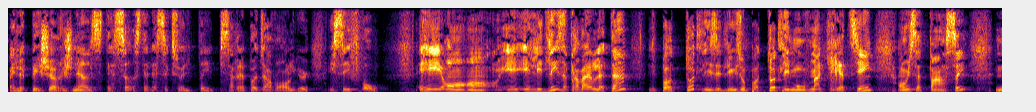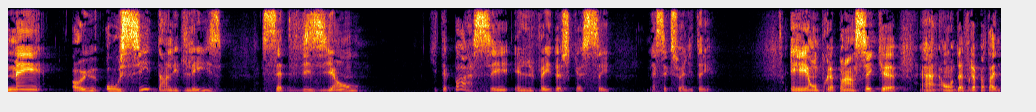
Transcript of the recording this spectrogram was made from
ben, le péché originel, c'était ça, c'était la sexualité, puis ça n'aurait pas dû avoir lieu. Et c'est faux. Et, on, et, l'Église, à travers le temps, et pas toutes les Églises ou pas tous les mouvements chrétiens ont eu cette pensée, mais a eu aussi dans l'Église cette vision qui n'était pas assez élevée de ce que c'est la sexualité. Et on pourrait penser que euh, on devrait peut-être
